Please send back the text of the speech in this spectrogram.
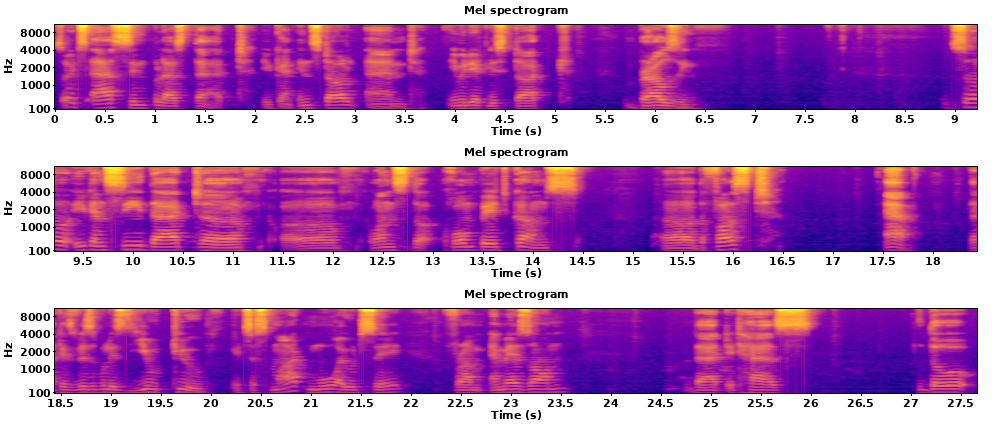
So it's as simple as that. You can install and immediately start browsing. So you can see that uh, uh, once the home page comes uh, the first app that is visible is YouTube. It's a smart move I would say from Amazon that it has though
